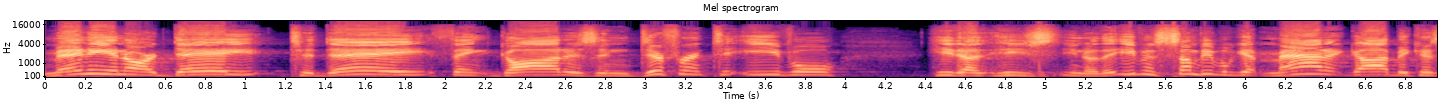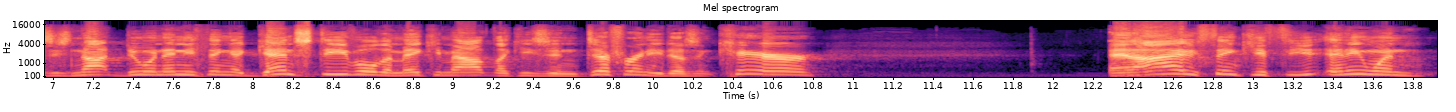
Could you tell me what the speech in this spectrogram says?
Many in our day today think God is indifferent to evil. He does, he's, you know, even some people get mad at God because he's not doing anything against evil. They make him out like he's indifferent. He doesn't care. And I think if you, anyone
